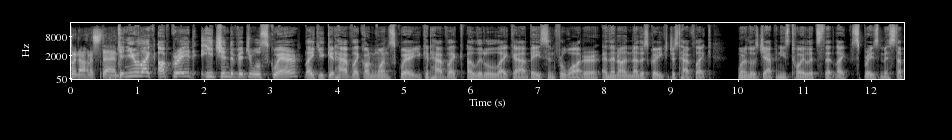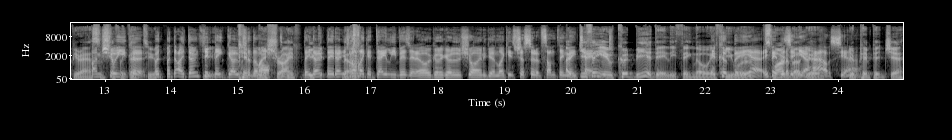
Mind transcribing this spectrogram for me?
banana stand. Can you like upgrade each individual square? Like you could have like on one square you could have like a little like uh, basin for water, and then on another square you could just have like one of those Japanese toilets that like sprays mist up your ass. I'm sure you like could, too. but but I don't think You they go to them my often. shrine? They You don't. could- they don't. It's no. not like a daily visit. Oh, I got to go to the shrine again. Like it's just sort of something I- they do you think it could be a daily thing though? It if could you be, were yeah. If it was in your your house, yeah. your pimpage, yeah.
